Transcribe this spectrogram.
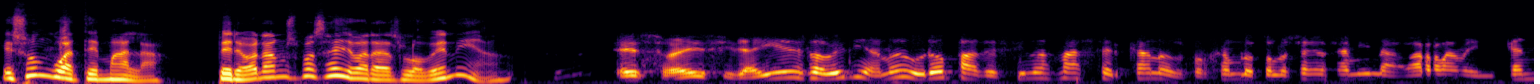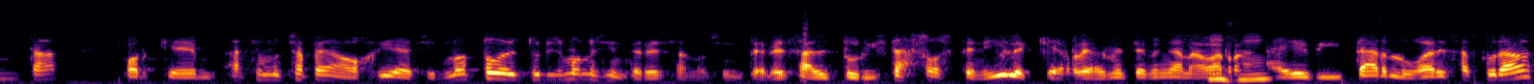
Eso en Guatemala, pero ahora nos vas a llevar a Eslovenia. Eso es, y de ahí Eslovenia, ¿no? Europa, destinos más cercanos. Por ejemplo, todos los años a mí Navarra me encanta porque hace mucha pedagogía. Es decir, no todo el turismo nos interesa, nos interesa el turista sostenible que realmente venga a Navarra uh -huh. a evitar lugares saturados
